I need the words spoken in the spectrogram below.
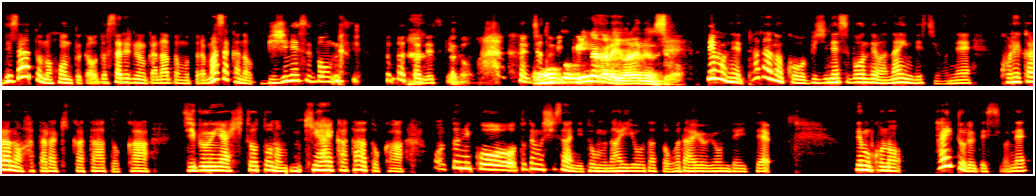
デザートの本とかを出されるのかなと思ったら、まさかのビジネス本だったんですけど、ちょっとみんなから言われるんですよ。でもね、ただのこうビジネス本ではないんですよね。これからの働き方とか、自分や人との向き合い方とか、本当にこう、とても資産に富む内容だと話題を呼んでいて。でもこのタイトルですよね。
